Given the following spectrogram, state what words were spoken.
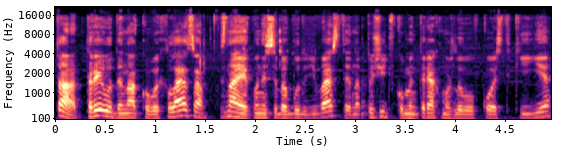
Так, три одинакових леза. Не знаю, як вони себе будуть вести. Напишіть в коментарях, можливо, в когось такі є,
